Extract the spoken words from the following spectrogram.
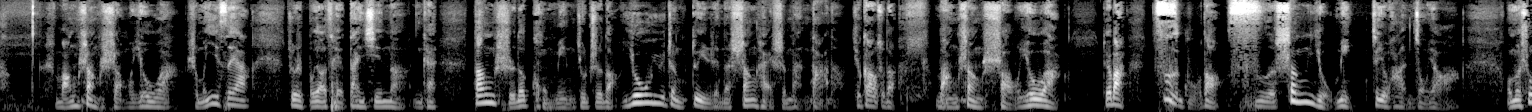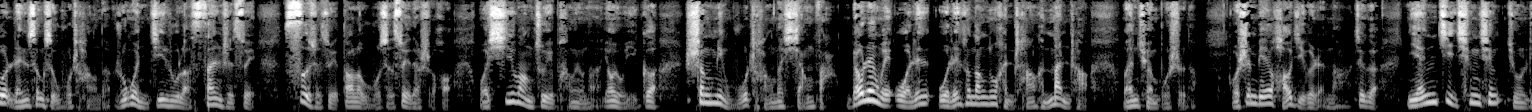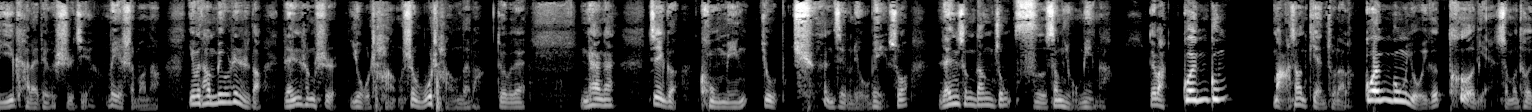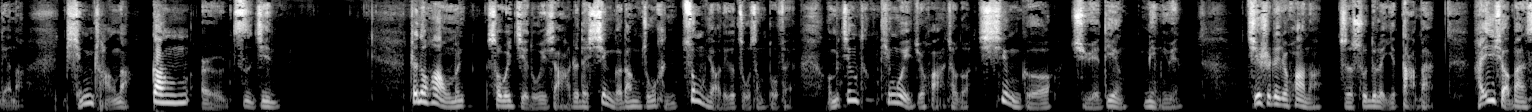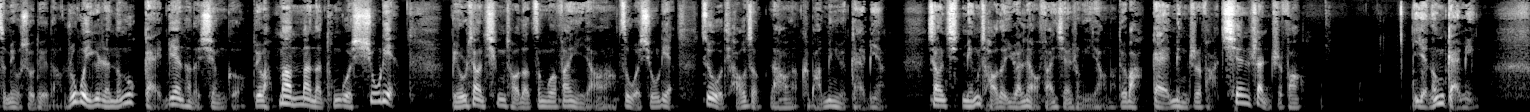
王上少忧啊，什么意思呀？就是不要太担心呐。你看当时的孔明就知道，忧郁症对人的伤害是蛮大的，就告诉他：“王上少忧啊，对吧？自古道死生有命，这句话很重要啊。”我们说人生是无常的。如果你进入了三十岁、四十岁，到了五十岁的时候，我希望这位朋友呢，要有一个生命无常的想法。不要认为我人我人生当中很长很漫长，完全不是的。我身边有好几个人呢，这个年纪轻轻就离开了这个世界，为什么呢？因为他没有认识到人生是有常是无常的吧，对不对？你看看这个孔明就劝这个刘备说：“人生当中死生有命啊，对吧？”关公。马上点出来了，关公有一个特点，什么特点呢？平常呢，刚而自矜。这段话我们稍微解读一下啊，这在性格当中很重要的一个组成部分。我们经常听过一句话，叫做“性格决定命运”。其实这句话呢，只说对了一大半，还一小半是没有说对的。如果一个人能够改变他的性格，对吧？慢慢的通过修炼，比如像清朝的曾国藩一样啊，自我修炼、自我调整，然后呢，可把命运改变。像明朝的袁了凡先生一样的，对吧？改命之法，千善之方，也能改命。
